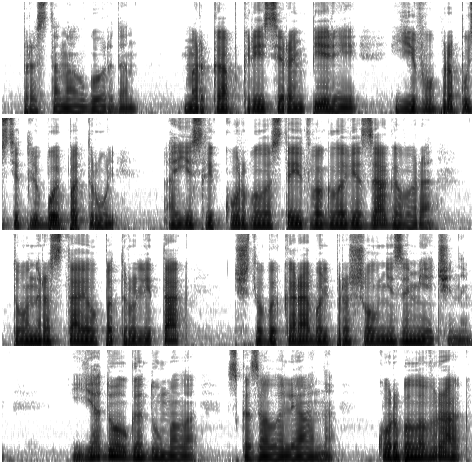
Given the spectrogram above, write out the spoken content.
– простонал Гордон. «Маркап крейсер Империи, его пропустит любой патруль, а если Корбула стоит во главе заговора, то он расставил патрули так, чтобы корабль прошел незамеченным. «Я долго думала», — сказала Лиана. «Корбула враг.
